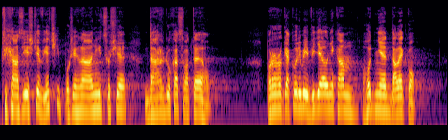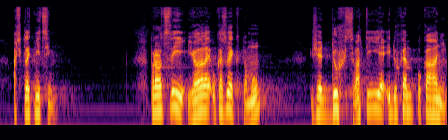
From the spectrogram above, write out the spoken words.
přichází ještě větší požehnání, což je dar Ducha Svatého. Prorok jako kdyby viděl někam hodně daleko, až k letnicím. Proroctví Joele ukazuje k tomu, že duch svatý je i duchem pokání.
